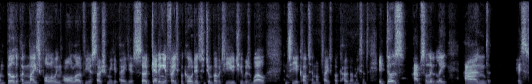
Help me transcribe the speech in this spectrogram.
and build up a nice following all over your social media pages? So, getting your Facebook audience to jump over to YouTube as well and see your content on Facebook. I hope that makes sense. It does, absolutely. And it's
